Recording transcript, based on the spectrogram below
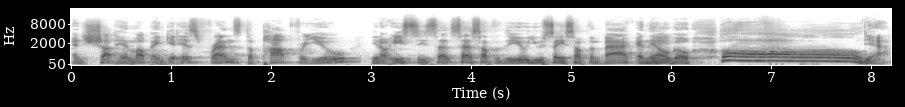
and shut him up and get his friends to pop for you, you know, he sees, says, says something to you, you say something back, and they all mm. go, oh Yeah.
